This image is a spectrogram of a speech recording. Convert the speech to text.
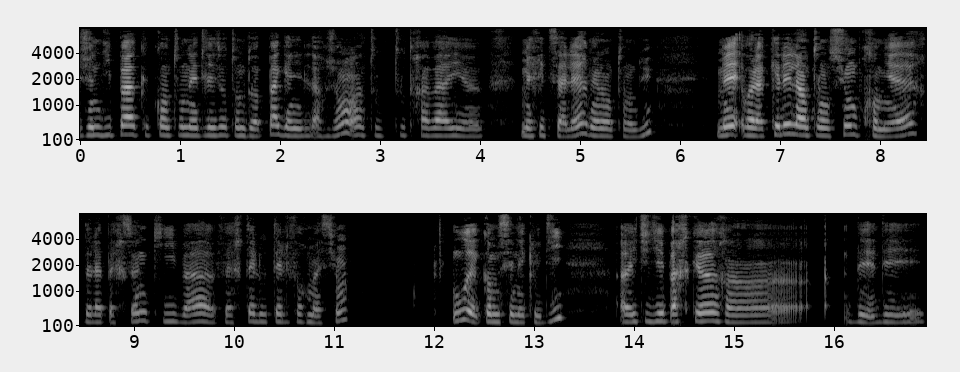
je ne dis pas que quand on aide les autres on ne doit pas gagner de l'argent. Hein. Tout, travail euh, mérite salaire bien entendu. Mais voilà, quelle est l'intention première de la personne qui va faire telle ou telle formation? Ou, comme Sénèque le dit, euh, étudier par cœur des,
